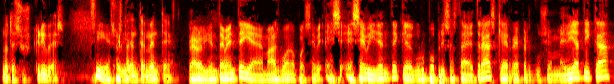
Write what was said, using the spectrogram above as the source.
no te suscribes. Sí, eso evidentemente. Claro, evidentemente y además, bueno, pues es, es evidente que el grupo Priso está detrás, que hay repercusión mediática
